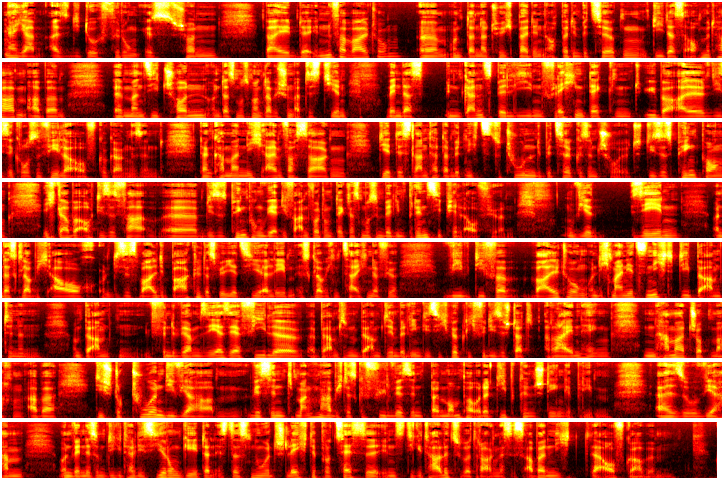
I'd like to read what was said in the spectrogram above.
Naja, also die Durchführung ist schon bei der Innenverwaltung ähm, und dann natürlich bei den auch bei den Bezirken, die das auch mit haben. Aber äh, man sieht schon und das muss man glaube ich schon attestieren, wenn das in ganz Berlin flächendeckend überall diese großen Fehler aufgegangen sind, dann kann man nicht einfach sagen, die, das Land hat damit nichts zu tun und die Bezirke sind schuld. Dieses Ping-Pong, ich glaube auch dieses, äh, dieses Ping-Pong, wer die Verantwortung deckt, das muss in Berlin prinzipiell aufhören. Wir sehen, und das glaube ich auch, und dieses Wahldebakel, das wir jetzt hier erleben, ist, glaube ich, ein Zeichen dafür, wie die Verwaltung, und ich meine jetzt nicht die Beamtinnen und Beamten. Ich finde, wir haben sehr, sehr viele Beamtinnen und Beamte in Berlin, die sich wirklich für diese Stadt reinhängen, einen Hammerjob machen. Aber die Strukturen, die wir haben, wir sind, manchmal habe ich das Gefühl, wir sind bei Mompa oder Diebken stehen geblieben. Also wir haben, und wenn es um Digitalisierung geht, dann ist das nur schlechte Prozesse ins Digitale zu übertragen. Das ist aber nicht der Aufgabe.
